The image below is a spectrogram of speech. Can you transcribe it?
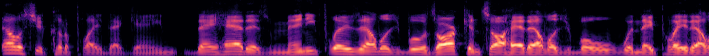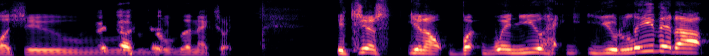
LSU could have played that game. They had as many players eligible as Arkansas had eligible when they played LSU the next week. It's just, you know, but when you you leave it up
